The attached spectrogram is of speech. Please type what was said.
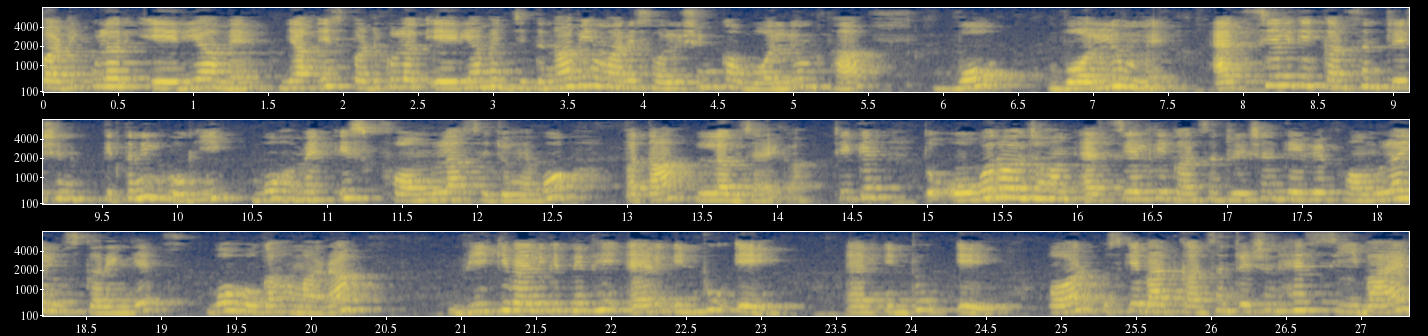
पर्टिकुलर एरिया में या इस पर्टिकुलर एरिया में जितना भी हमारे सॉल्यूशन का वॉल्यूम था, वो वॉल्यूम में एक्सीएल की कंसंट्रेशन कितनी होगी, वो हमें इस फॉर्मूला से जो है वो पता लग जाएगा, ठीक है? तो ओवरऑल जो हम एच की कंसंट्रेशन के लिए फॉर्मूला यूज़ करेंगे, वो होगा हमारा V की वैल्यू कितनी थी? L into A L into A और उसके बाद कंसंट्रेशन है C by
